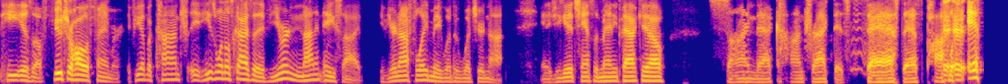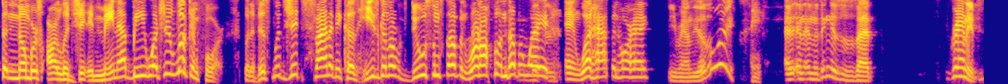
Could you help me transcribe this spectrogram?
he is a future Hall of Famer. If you have a contract, he's one of those guys that if you're not an A side, if you're not Floyd Mayweather, what you're not, and if you get a chance with Manny Pacquiao, sign that contract as fast as possible. Uh, if the numbers are legit, it may not be what you're looking for, but if it's legit, sign it because he's gonna do some stuff and run off another way. And what happened, Jorge? He ran the other way. And, and, and the thing is, is that granted,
